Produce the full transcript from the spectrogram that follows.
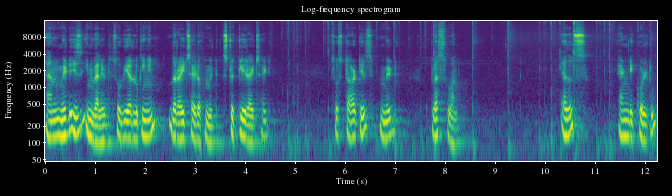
And mid is invalid. So we are looking in the right side of mid strictly right side. So start is mid plus 1 else end equal to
